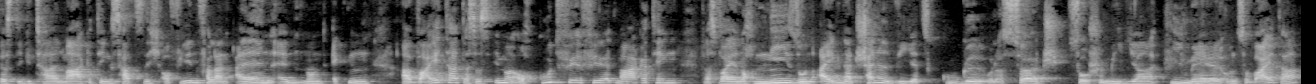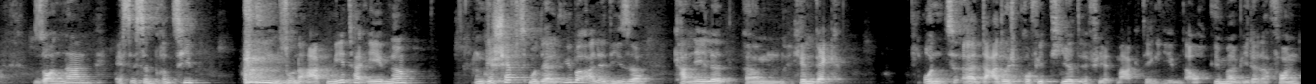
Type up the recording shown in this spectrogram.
des digitalen Marketings hat sich auf jeden Fall an allen Enden und Ecken erweitert. Das ist immer auch gut für Affiliate Marketing. Das war ja noch nie so ein eigener Channel wie jetzt Google oder Search, Social Media, E-Mail und so weiter, sondern es ist im Prinzip so eine Art Metaebene, ein Geschäftsmodell über alle diese Kanäle ähm, hinweg und äh, dadurch profitiert Affiliate Marketing eben auch immer wieder davon,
